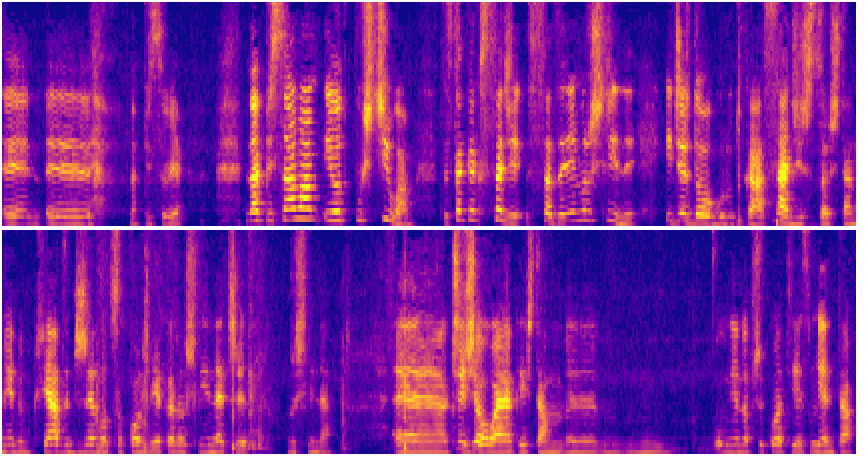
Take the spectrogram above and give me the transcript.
yy, yy, napisuję. Napisałam i odpuściłam. To jest tak jak z, sadzie, z sadzeniem rośliny. Idziesz do ogródka, sadzisz coś tam, nie wiem, kwiat, drzewo, cokolwiek, roślinę czy roślinę, e, czy zioła jakieś tam. Y, u mnie na przykład jest mięta,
